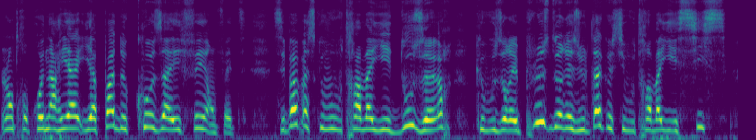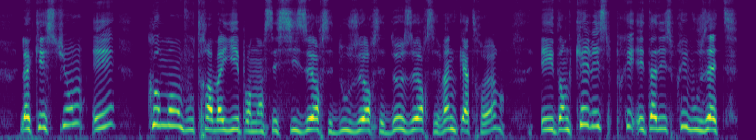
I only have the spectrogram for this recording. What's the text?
l'entrepreneuriat. Il n'y a pas de cause à effet en fait. C'est pas parce que vous travaillez 12 heures que vous aurez plus de résultats que si vous travaillez 6. La question est comment vous travaillez pendant ces 6 heures, ces 12 heures, ces 2 heures, ces 24 heures, et dans quel état d'esprit vous êtes.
